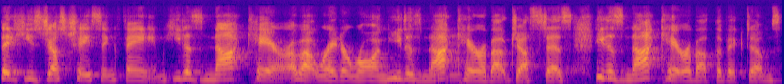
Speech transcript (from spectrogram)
that he's just chasing fame. He does not care about right or wrong. He does not mm-hmm. care about justice. He does not care about the victims.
